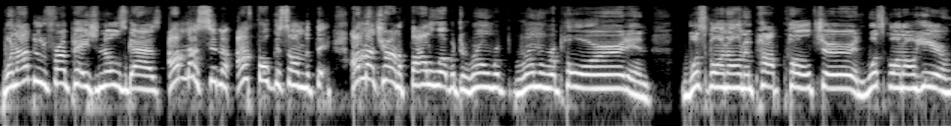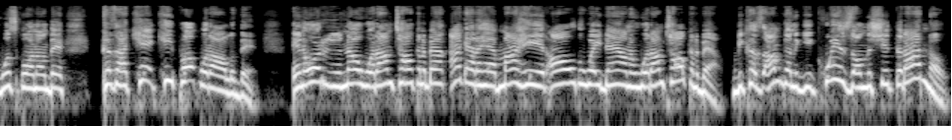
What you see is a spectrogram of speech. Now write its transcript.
When I do the front page news, guys, I'm not sitting. Up, I focus on the thing. I'm not trying to follow up with the rumor, rumor report and what's going on in pop culture and what's going on here and what's going on there. Cause I can't keep up with all of that. In order to know what I'm talking about, I got to have my head all the way down on what I'm talking about because I'm going to get quizzed on the shit that I know.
